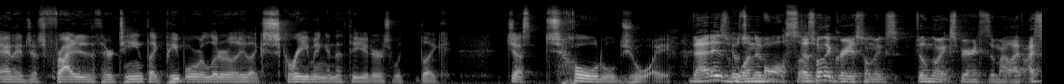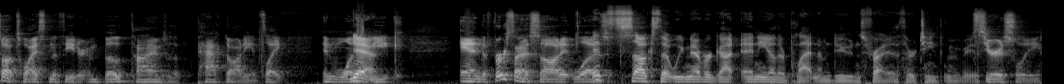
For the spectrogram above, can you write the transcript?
and it just Friday the 13th like people were literally like screaming in the theaters with like just total joy. That is one of awesome. that's one of the greatest film ex- film going experiences of my life. I saw it twice in the theater, and both times with a packed audience, like in one Yeah. week. And the first time I saw it, it was It sucks that we never got any other Platinum Dunes Friday the 13th movies. seriously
